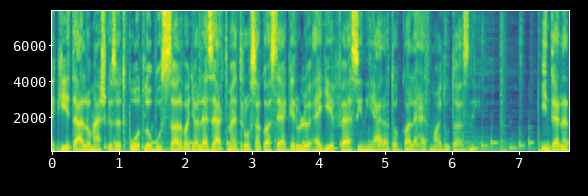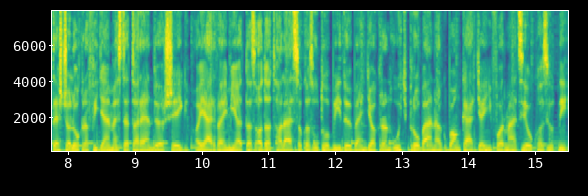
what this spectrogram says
E két állomás között pótlóbusszal vagy a lezárt metró szakaszt elkerülő egyéb felszíni járatokkal lehet majd utazni. Internetes csalókra figyelmeztet a rendőrség. A járvány miatt az adathalászok az utóbbi időben gyakran úgy próbálnak bankkártya információkhoz jutni,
